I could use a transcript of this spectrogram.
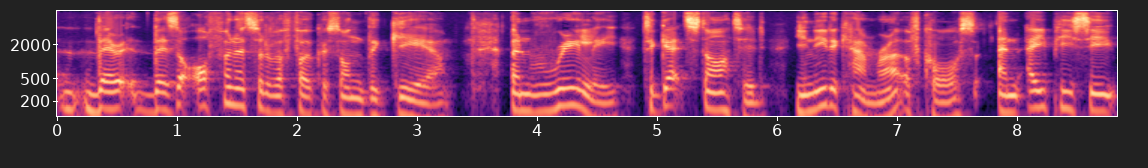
there there's often a sort of a focus on the gear. And really to get started you need a camera of course an APS-C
